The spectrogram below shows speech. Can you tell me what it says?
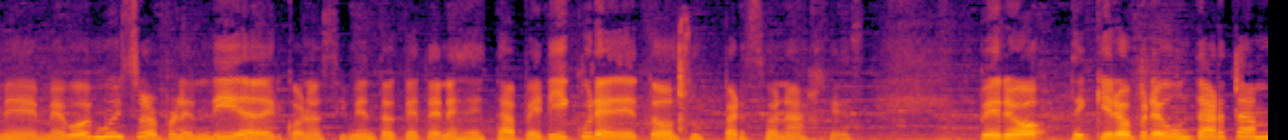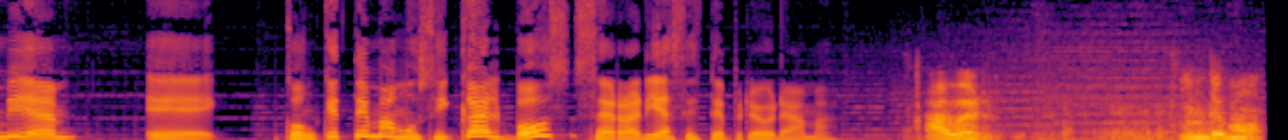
Me, voy muy sorprendida del conocimiento que tenés de esta película y de todos sus personajes. Pero te quiero preguntar también, eh, ¿con qué tema musical vos cerrarías este programa? A ver, un tema,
